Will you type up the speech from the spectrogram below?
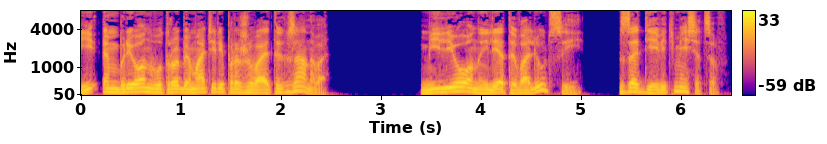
и эмбрион в утробе матери проживает их заново, Миллионы лет эволюции за 9 месяцев.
